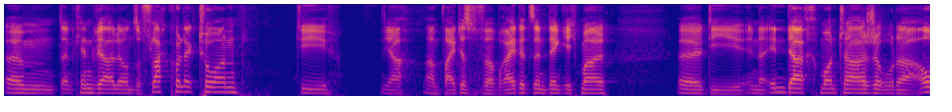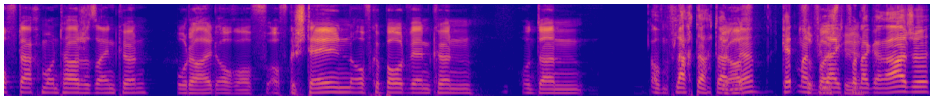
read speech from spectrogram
Ähm, dann kennen wir alle unsere Flachkollektoren, die ja am weitesten verbreitet sind, denke ich mal, äh, die in der Indachmontage oder Aufdachmontage sein können oder halt auch auf, auf Gestellen aufgebaut werden können und dann Auf dem Flachdach dann, Ja, ne? Kennt man zum vielleicht Beispiel. von der Garage.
